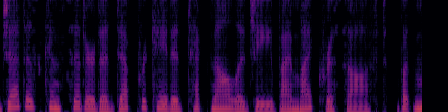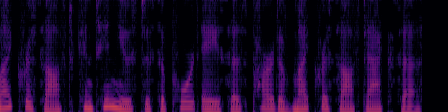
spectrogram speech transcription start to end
JET is considered a deprecated technology by Microsoft, but Microsoft continues to support ACE as part of Microsoft Access.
